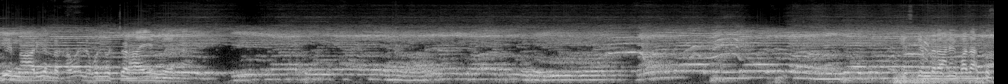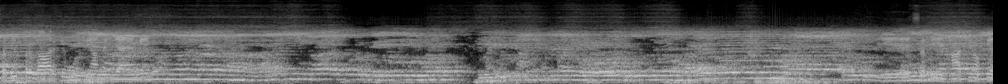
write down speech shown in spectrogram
ये नारियल रखा हुआ है लोगों ने चढ़ाए हुए हैं। इसके अंदर आने के बाद आपको सभी प्रकार की मूर्तियाँ मिल जाएँगी। सभी हाथियों के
